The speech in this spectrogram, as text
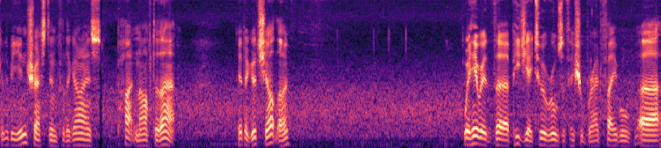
going to be interesting for the guys putting after that. Hit a good shot though. We're here with uh, PGA Tour Rules official Brad Fabel. Uh,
